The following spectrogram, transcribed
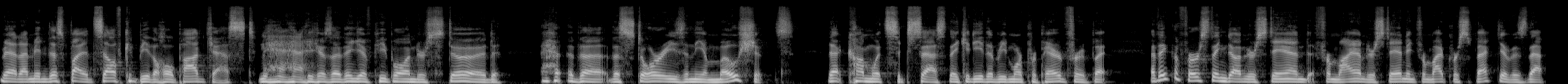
Man, I mean, this by itself could be the whole podcast because I think if people understood the the stories and the emotions that come with success, they could either be more prepared for it. But I think the first thing to understand, from my understanding, from my perspective, is that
